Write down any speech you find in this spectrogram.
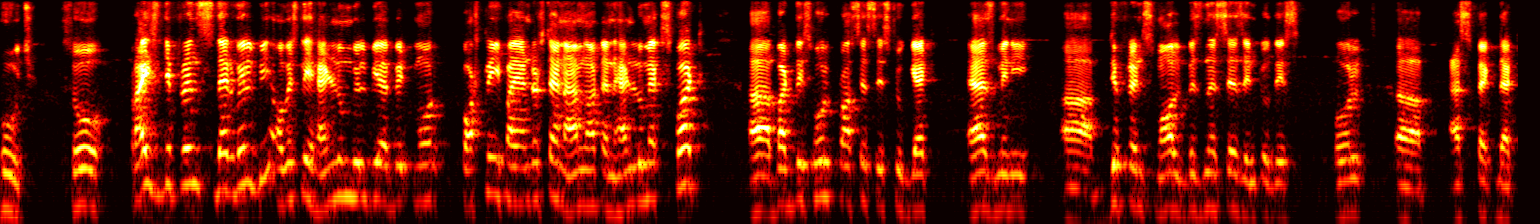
bhuj. So price difference there will be. Obviously handloom will be a bit more costly if i understand. I'm not an handloom expert uh, but this whole process is to get as many uh, different small businesses into this whole uh, aspect that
